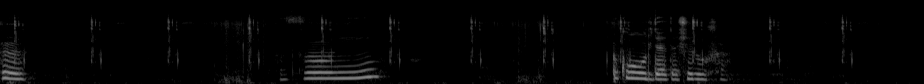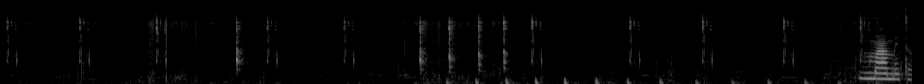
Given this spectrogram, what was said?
Hmm. Woli. Kurde, to się rusza. Mamy to.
